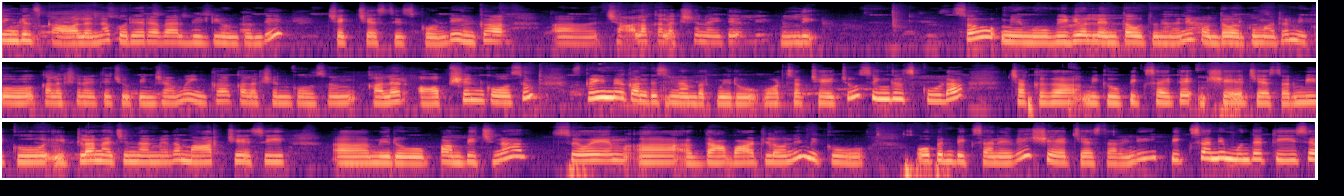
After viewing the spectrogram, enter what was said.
సింగిల్స్ కావాలన్నా కొరియర్ అవైలబిలిటీ ఉంటుంది. చెక్ చేసి తీసుకోండి. ఇంకా చాలా కలెక్షన్ అయితే ఉంది. సో మేము వీడియో లెంత్ అవుతుందని కొంతవరకు మాత్రం మీకు కలెక్షన్ అయితే చూపించాము. ఇంకా కలెక్షన్ కోసం కలర్ ఆప్షన్ కోసం స్క్రీన్ మీద కనిపిస్తున్న నెంబర్కి మీరు వాట్సాప్ చేయొచ్చు. సింగిల్స్ కూడా చక్కగా మీకు పిక్స్ అయితే షేర్ చేస్తారు. మీకు ఇట్లా నచ్చిన దాని మీద మార్క్ చేసి మీరు పంపించిన సేమ్ దా వాటిలోనే మీకు ఓపెన్ పిక్స్ అనేవి షేర్ చేస్తారండి. పిక్స్ అన్ని ముందే తీసే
